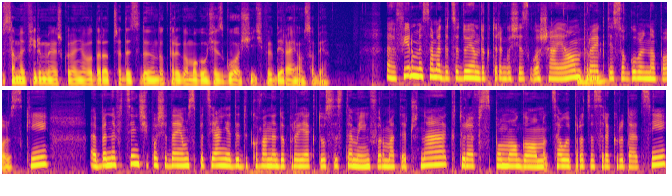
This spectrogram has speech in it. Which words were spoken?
same firmy szkoleniowo-doradcze decydują, do którego mogą się zgłosić, wybierają sobie? E, firmy same decydują, do którego się zgłaszają. Mhm. Projekt jest ogólnopolski. E, beneficjenci posiadają specjalnie dedykowane do projektu systemy informatyczne, które wspomogą cały proces rekrutacji.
